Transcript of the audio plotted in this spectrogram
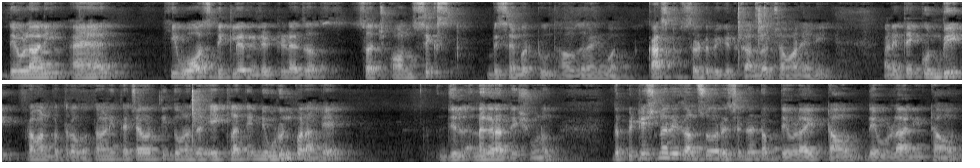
Deolali and he was declare related as a such on six December two thousand and one caste certificate काढलं चव्हाण यांनी आणि ते कुणबी प्रमाणपत्र होतं आणि त्याच्यावरती दोन हजार एकला ते निवडून पण आले जिल्हा नगराध्यक्ष म्हणून. The petitioner is also resident of Deolai town Deolali town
